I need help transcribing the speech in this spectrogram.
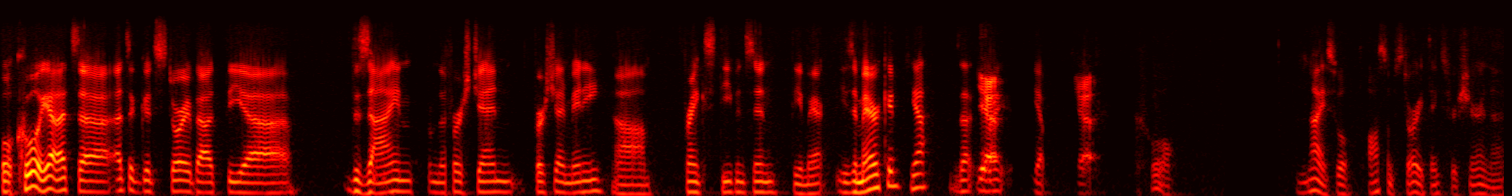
Well, cool. Yeah, that's uh that's a good story about the uh, design from the first gen first gen Mini. Um, Frank Stephenson, the Amer he's American. Yeah. Is that Yeah. right? Yep. Yeah. Cool. Nice. Well, awesome story. Thanks for sharing that.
